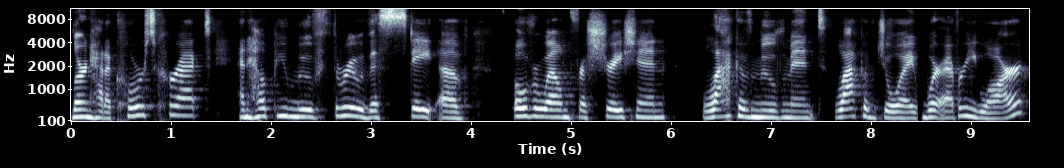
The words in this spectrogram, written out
learn how to course correct, and help you move through this state of overwhelm, frustration, lack of movement, lack of joy, wherever you are.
